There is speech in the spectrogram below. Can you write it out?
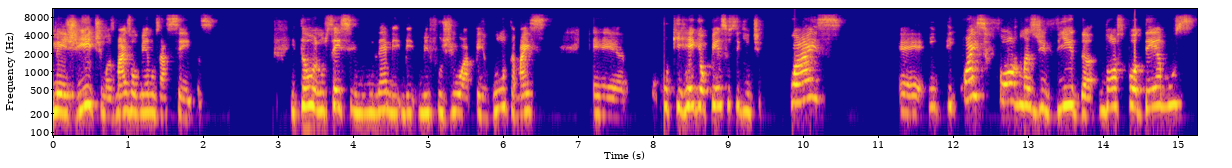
legítimas, mais ou menos aceitas. Então, eu não sei se né, me, me, fugiu a pergunta, mas é, o que Hegel pensa é o seguinte: quais é, em, em quais formas de vida nós podemos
